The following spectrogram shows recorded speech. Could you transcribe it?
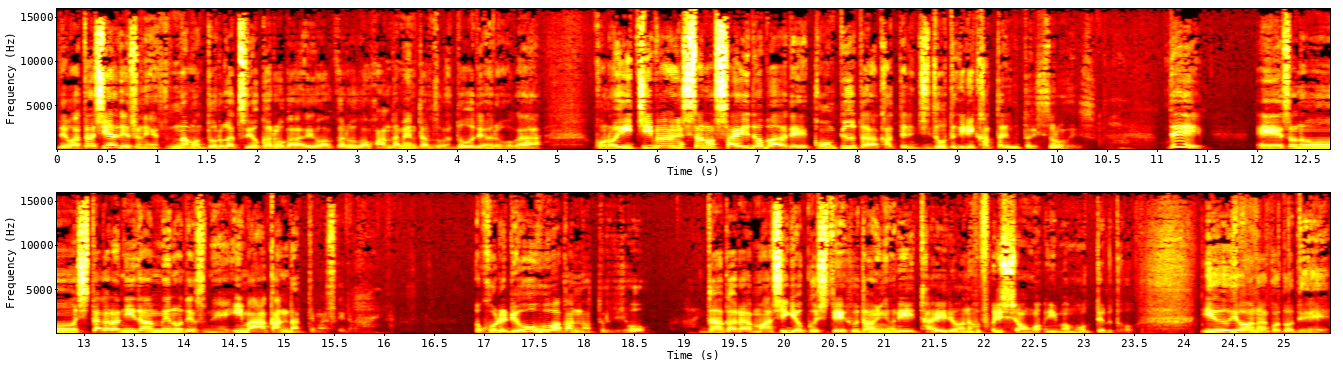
で、私はですね、そんなもんドルが強かろうが弱かろうが、ファンダメンタルとかどうであろうが、この一番下のサイドバーでコンピューターが勝手に自動的に買ったり売ったりしてるわけです。で、えー、その下から2段目のですね、今赤になってますけど、はいこれ両方赤になってるでしょ？だから増し玉して普段より大量のポジションを今持ってるというようなことで、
